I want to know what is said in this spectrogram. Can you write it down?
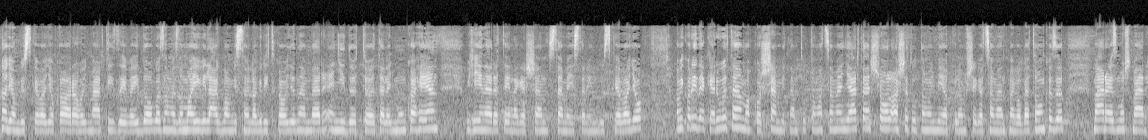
Nagyon büszke vagyok arra, hogy már tíz éve itt dolgozom. Ez a mai világban viszonylag ritka, hogy az ember ennyi időt tölt el egy munkahelyen, úgyhogy én erre ténylegesen személy szerint büszke vagyok. Amikor ide kerültem, akkor semmit nem tudtam a cementgyártásról, azt se tudtam, hogy mi a különbség a cement meg a beton között. Már ez most már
